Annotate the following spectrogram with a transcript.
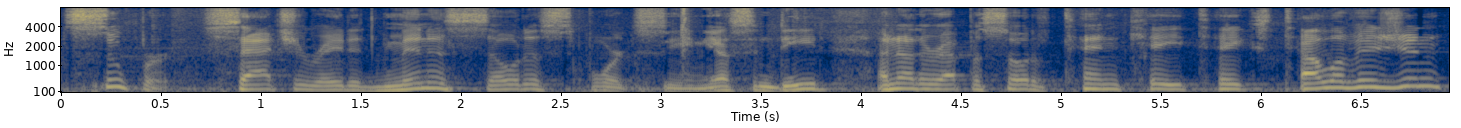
super saturated Minnesota sports scene. Yes, indeed, another episode of 10K Takes Television.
